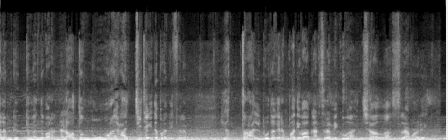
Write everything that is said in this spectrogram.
പ്രതിഫലം കിട്ടുമെന്ന് പറഞ്ഞാൽ അതും നൂറ് ഹജ്ജ് ചെയ്ത പ്രതിഫലം. എത്ര അത്ഭുതകരം പതിവാക്കാൻ ശ്രമിക്കുക. ഇൻഷാ അല്ലാ അസ്സാം വലൈക്കും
